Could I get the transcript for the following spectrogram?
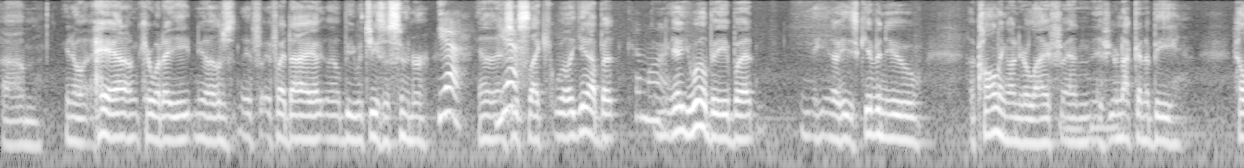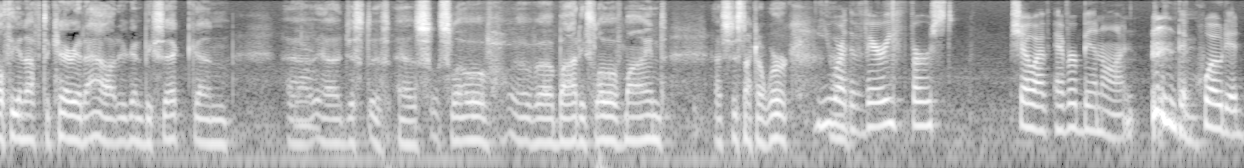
um, you know, hey, I don't care what I eat. You know, just, if, if I die, I'll be with Jesus sooner. Yeah, And it's yeah. just like, well, yeah, but Come on. yeah, you will be, but you know, He's given you a calling on your life, and if you're not going to be healthy enough to carry it out, you're going to be sick and Yeah. uh, just as, as slow of, of a body, slow of mind. That's just not going to work. You are the very first show I've ever been on that quoted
